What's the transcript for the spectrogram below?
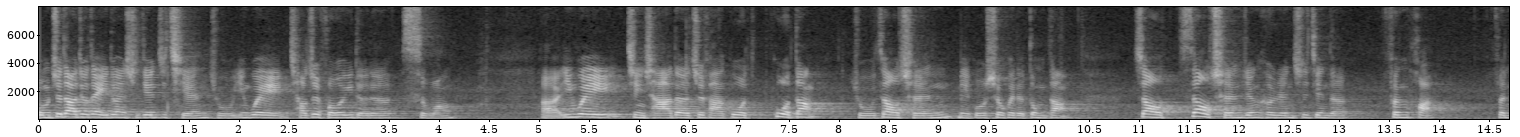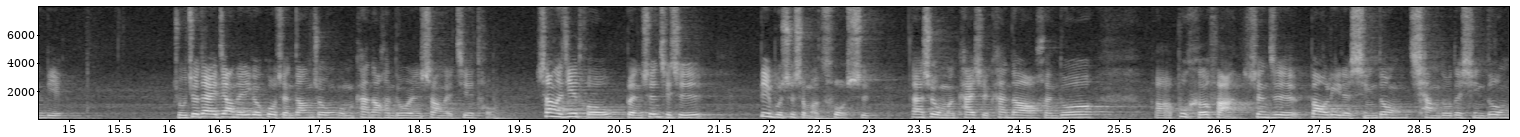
我们知道就在一段时间之前，主因为乔治·弗洛伊德的死亡，啊，因为警察的执法过过当，主造成美国社会的动荡，造造成人和人之间的分化、分裂。主就在这样的一个过程当中，我们看到很多人上了街头，上了街头本身其实并不是什么错事，但是我们开始看到很多。啊，不合法甚至暴力的行动、抢夺的行动、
